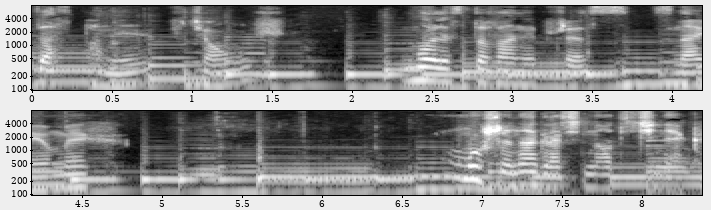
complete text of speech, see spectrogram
zaspany wciąż, molestowany przez znajomych. Muszę nagrać ten odcinek.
